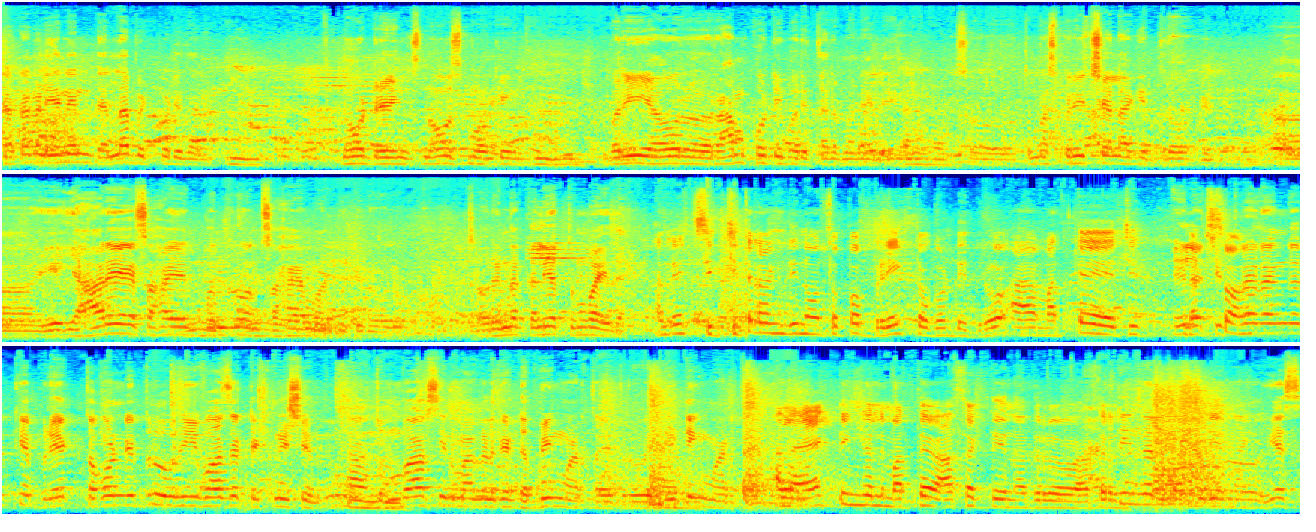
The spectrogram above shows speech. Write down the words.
ಚಟಗಳು ಏನೇನೆಲ್ಲ ಬಿಟ್ಕೊಟ್ಟಿದ್ದಾರೆ ನೋ ಡ್ರಿಂಕ್ಸ್ ನೋ ಸ್ಮೋಕಿಂಗ್ ಬರೀ ಅವರು ರಾಮಕೋಟಿ ಬರೀತಾರೆ ಮನೇಲಿ ಸೊ ತುಂಬ ಸ್ಪಿರಿಚುವಲ್ ಆಗಿದ್ದರು ಯಾರೇ ಸಹಾಯಕ್ಕೆ ಬಂದರೂ ಒಂದು ಸಹಾಯ ಮಾಡಿಬಿಟ್ಟಿದ್ರು ಅವರು. ಸೊ ಅವರಿಂದ ಕಲಿಯೋದು ತುಂಬ ಇದೆ. ಅಂದರೆ ಚಿತ್ರರಂಗದಿಂದ ಒಂದು ಸ್ವಲ್ಪ ಬ್ರೇಕ್ ತಗೊಂಡಿದ್ರು. ಆ ಮತ್ತೆ ಇಲ್ಲ ಚಿತ್ರರಂಗಕ್ಕೆ ಬ್ರೇಕ್ ತಗೊಂಡಿದ್ರು. ಈ ವಾಸ್ ಅ ಟೆಕ್ನಿಷಿಯನ್ ತುಂಬ ಸಿನಿಮಾಗಳಿಗೆ ಡಬ್ಬಿಂಗ್ ಮಾಡ್ತಾ ಇದ್ರು ಎಡಿಟಿಂಗ್ ಮಾಡ್ತಾ ಇದ್ರು. ಅಲ್ಲ ಆ್ಯಕ್ಟಿಂಗಲ್ಲಿ ಮತ್ತೆ ಆಸಕ್ತಿ ಏನಾದರೂ ಆ ಥರದ್ದು? ಎಸ್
